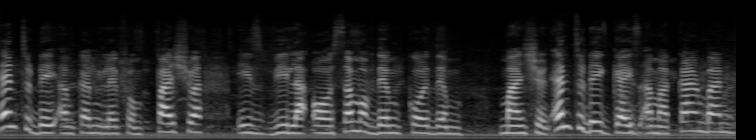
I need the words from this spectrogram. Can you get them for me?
and today I'm coming live from Pashwa is Villa, or some of them call them mansion. And today, guys, I'm a Kanban.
